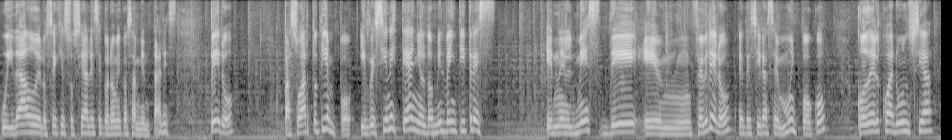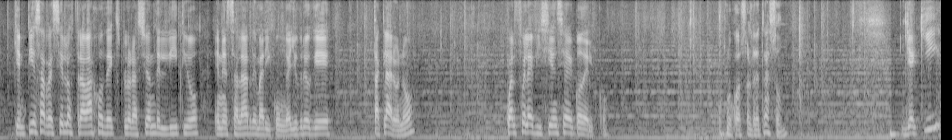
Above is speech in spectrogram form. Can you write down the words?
cuidado de los ejes sociales, económicos, ambientales. Pero pasó harto tiempo y recién este año, el 2023, en el mes de eh, febrero, es decir, hace muy poco, Codelco anuncia que empieza recién los trabajos de exploración del litio en el salar de Maricunga. Yo creo que está claro, ¿no? ¿Cuál fue la eficiencia de Codelco? ¿Cuál fue el retraso? Y aquí,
